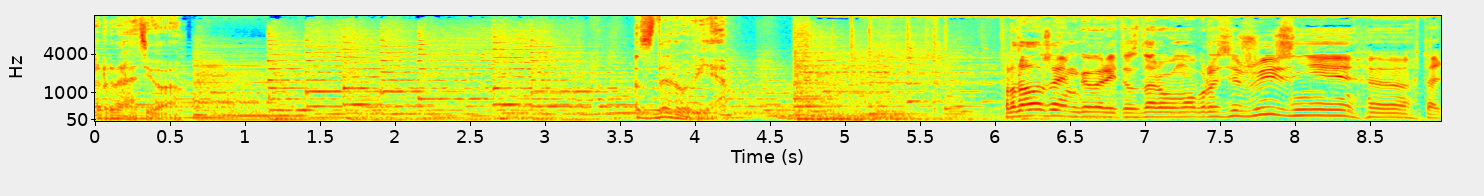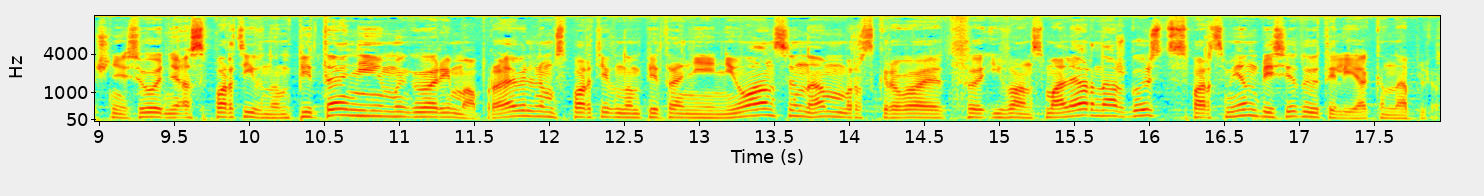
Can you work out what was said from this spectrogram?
радио. Здоровье. Продолжаем говорить о здоровом образе жизни, э, точнее сегодня о спортивном питании. Мы говорим о правильном спортивном питании. Нюансы нам раскрывает Иван Смоляр, наш гость, спортсмен, беседует Илья Коноплев.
